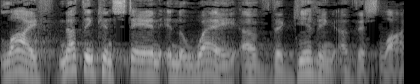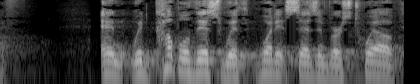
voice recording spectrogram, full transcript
life, nothing can stand in the way of the giving of this life. And we'd couple this with what it says in verse 12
